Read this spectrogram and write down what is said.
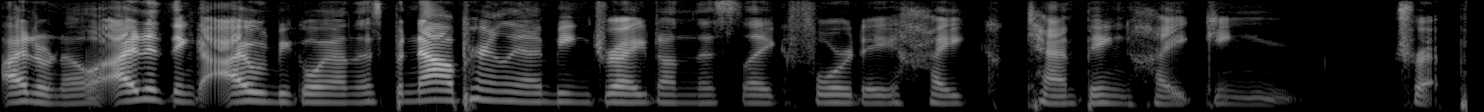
I don't know, I didn't think I would be going on this, but now apparently I'm being dragged on this like four day hike, camping, hiking trip.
